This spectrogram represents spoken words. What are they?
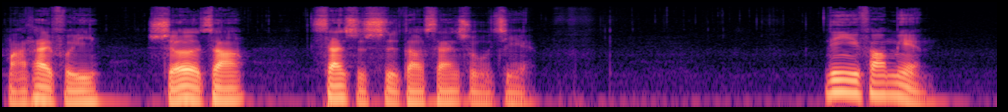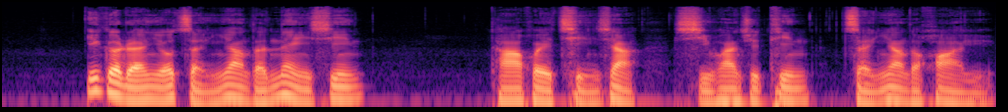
马太福音十二章三十四到三十五节。另一方面，一个人有怎样的内心，他会倾向喜欢去听怎样的话语。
